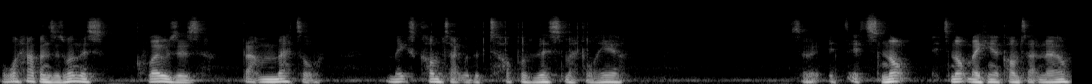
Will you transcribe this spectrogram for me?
But what happens is when this closes, that metal makes contact with the top of this metal here. So it, it, it's not it's not making a contact now,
